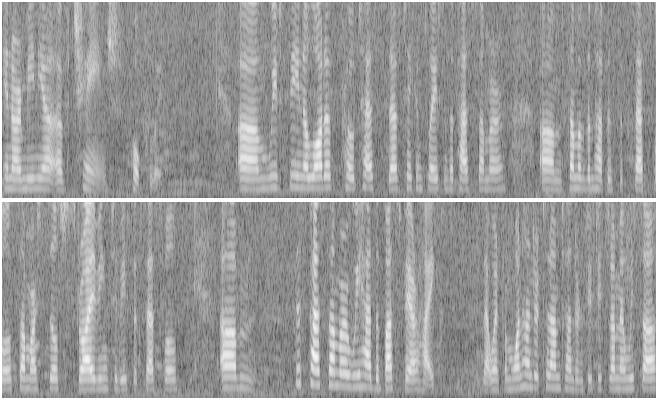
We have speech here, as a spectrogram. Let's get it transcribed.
in Armenia of change, hopefully. Um, we've seen a lot of protests that have taken place in the past summer. Um, some of them have been successful, some are still striving to be successful. Um, this past summer we had the bus fare hikes that went from 100 turam to 150 turam and we saw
